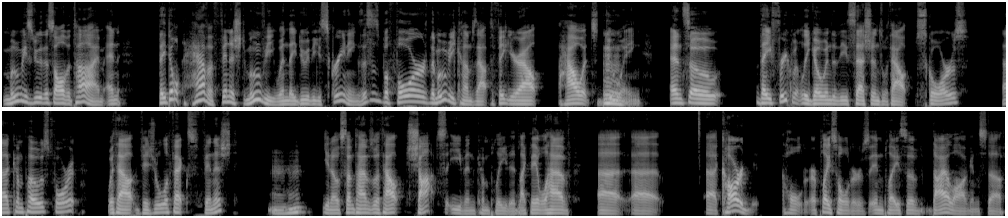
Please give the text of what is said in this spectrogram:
movies do this all the time, and they don't have a finished movie when they do these screenings. This is before the movie comes out to figure out how it's mm. doing, mm. and so they frequently go into these sessions without scores uh, composed for it, without visual effects finished. Mm-hmm. You know, sometimes without shots even completed. Like they will have uh, uh, uh, card holder or placeholders in place of dialogue and stuff.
